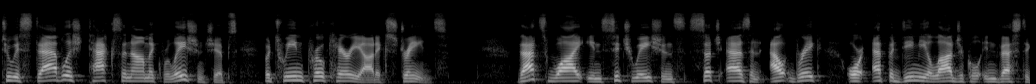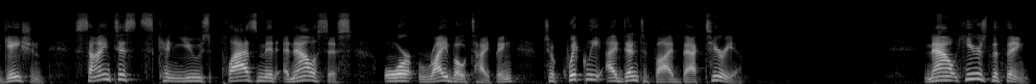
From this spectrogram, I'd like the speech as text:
to establish taxonomic relationships between prokaryotic strains. That's why in situations such as an outbreak or epidemiological investigation, scientists can use plasmid analysis or ribotyping to quickly identify bacteria. Now here's the thing,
